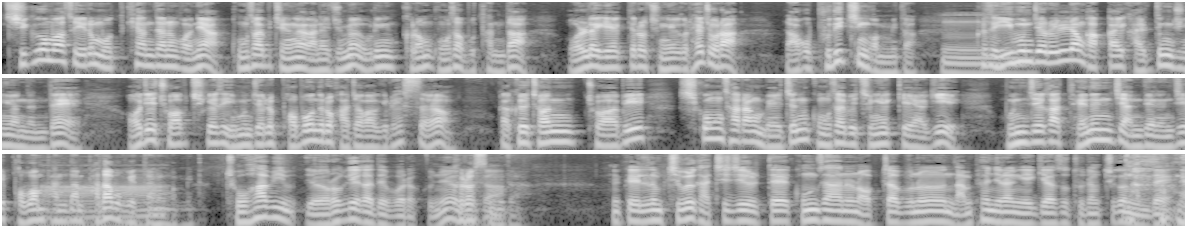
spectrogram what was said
지금 와서 이러면 어떻게 한다는 거냐? 공사비 증액 안 해주면 우린 그럼 공사 못한다. 원래 계획대로 증액을 해줘라. 라고 부딪힌 겁니다. 음. 그래서 이 문제로 1년 가까이 갈등 중이었는데 어제 조합 측에서 이 문제를 법원으로 가져가기로 했어요. 그러니까 그 전 조합이 시공사랑 맺은 공사비 증액 계약이 문제가 되는지 안 되는지 법원 판단 아. 받아보겠다는 겁니다. 조합이 여러 개가 돼 버렸군요. 그렇습니다. 그러니까 예를 들면 집을 같이 지을 때 공사하는 업자분은 남편이랑 얘기해서 도장 찍었는데 네.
